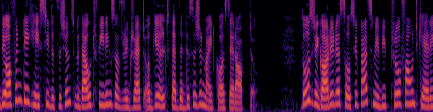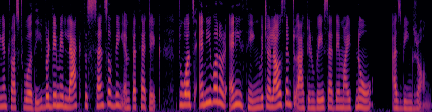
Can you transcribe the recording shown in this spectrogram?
They often take hasty decisions without feelings of regret or guilt that the decision might cause thereafter. Those regarded as sociopaths may be profound, caring, and trustworthy, but they may lack the sense of being empathetic towards anyone or anything which allows them to act in ways that they might know as being wrong.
